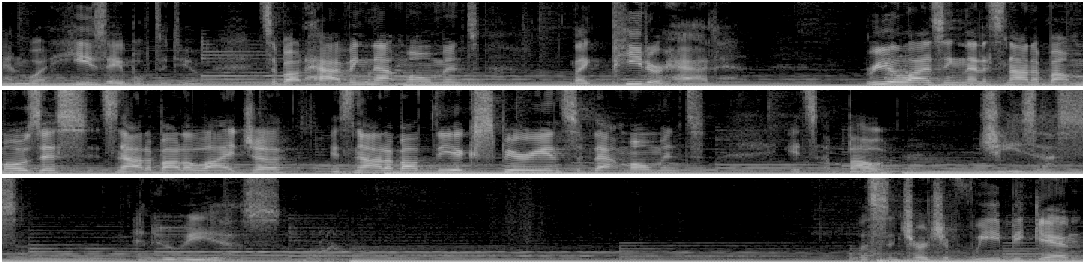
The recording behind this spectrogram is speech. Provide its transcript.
and what He's able to do. It's about having that moment like Peter had realizing that it's not about Moses, it's not about Elijah, it's not about the experience of that moment, it's about Jesus and who he is. Listen, church, if we begin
